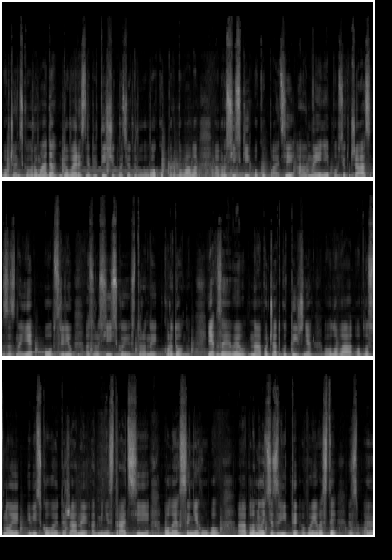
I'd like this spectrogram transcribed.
Вовчанська громада до вересня 2022 року перебувала в російській окупації, а нині повсякчас зазнає обстрілів з російської сторони кордону. Як заявив на початку тижня голова обласної військової державної адміністрації Олег Синягубов, планується звідти вивезти з е,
